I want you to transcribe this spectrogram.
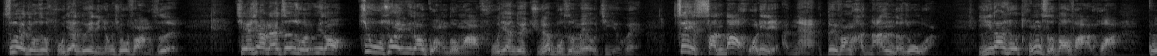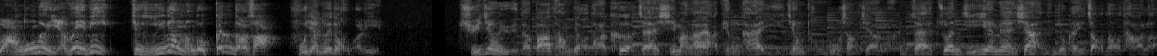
这就是福建队的赢球方式。接下来真说遇到，就算遇到广东啊，福建队绝不是没有机会。这三大火力点呢，对方很难忍得住啊。一旦说同时爆发的话，广东队也未必就一定能够跟得上福建队的火力。徐静宇的八堂表达课在喜马拉雅平台已经同步上线了，在专辑页面下您就可以找到它了。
